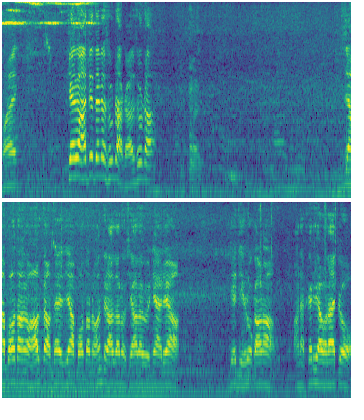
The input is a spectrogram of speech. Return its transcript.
ભાઈ કે આજે તને છૂટા કહે છૂટા જ્યાં પોતાનો હાલતા થાય, જ્યાં પોતાનો અંતરાધાનો શ્યાર આવ્યો ત્યાં રહ્યા. બે દી રોકાણા, આને કરિયાવર આપ્યો.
